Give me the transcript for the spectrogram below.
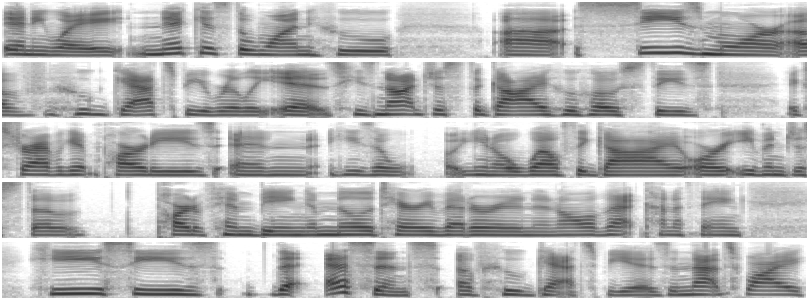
anyway, Nick is the one who uh, sees more of who Gatsby really is. He's not just the guy who hosts these extravagant parties and he's a you know wealthy guy, or even just the part of him being a military veteran and all of that kind of thing. He sees the essence of who Gatsby is, and that's why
